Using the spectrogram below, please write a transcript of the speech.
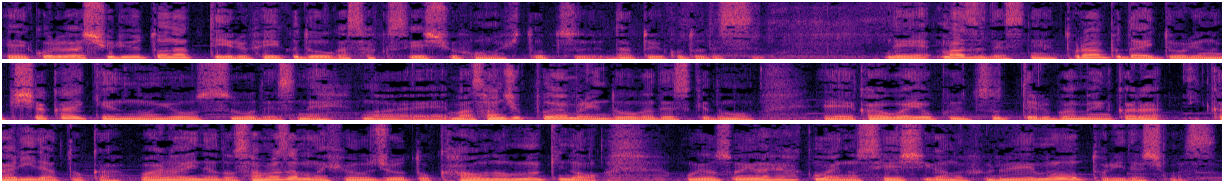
えー、これは主流となっているフェイク動画作成手法の一つだということですでまずですねトランプ大統領の記者会見の様子をですね、えー、まあ、30分余りの動画ですけども、えー、顔がよく映ってる場面から怒りだとか笑いなどさまざまな表情と顔の向きのおよそ400枚の静止画のフレームを取り出します。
